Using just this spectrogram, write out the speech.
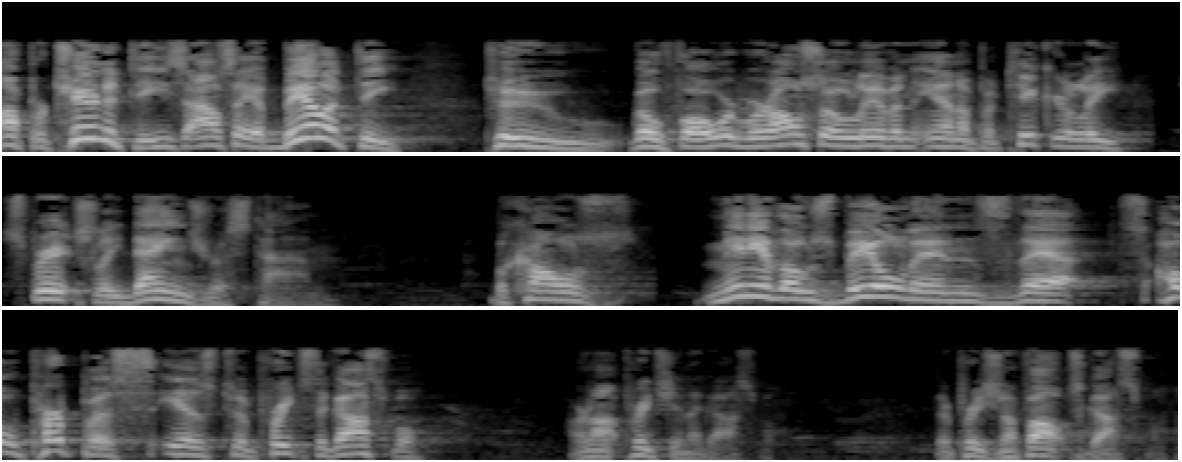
opportunities, I'll say ability to go forward, we're also living in a particularly spiritually dangerous time. Because many of those buildings that whole purpose is to preach the gospel are not preaching the gospel. They're preaching a false gospel.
